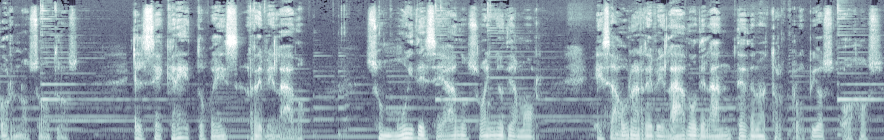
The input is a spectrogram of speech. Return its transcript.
por nosotros. El secreto es revelado. Su muy deseado sueño de amor es ahora revelado delante de nuestros propios ojos.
